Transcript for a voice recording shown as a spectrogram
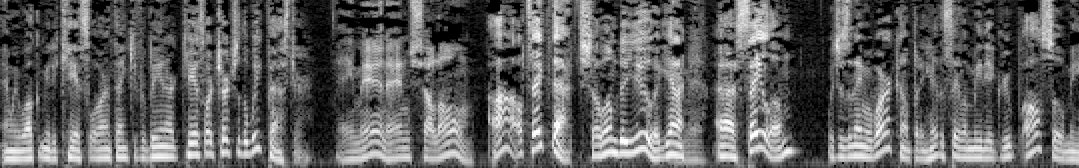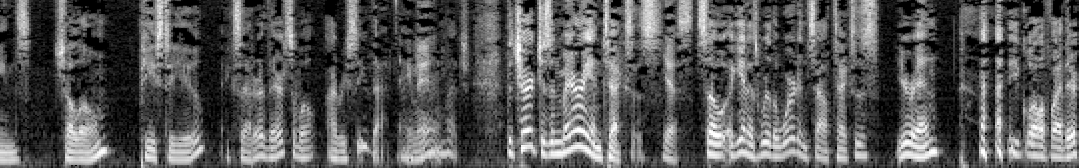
and we welcome you to KSLR and thank you for being our KSLR Church of the Week, Pastor. Amen and shalom. Ah, I'll take that. Shalom to you. Again, uh, Salem, which is the name of our company here, the Salem Media Group, also means shalom, peace to you, etc. There, so well, I receive that. Thank Amen. You very much. The church is in Marion, Texas. Yes. So again, as we're the word in South Texas, you're in. you qualify there.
